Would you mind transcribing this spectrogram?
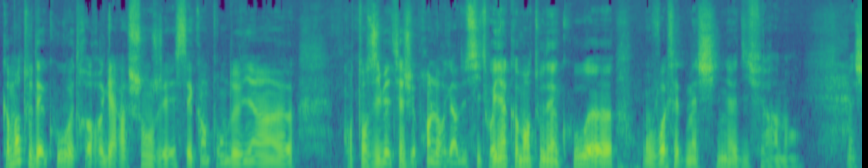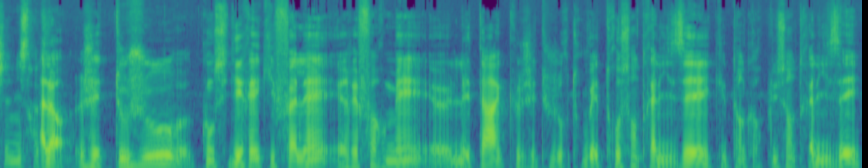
Comment tout d'un coup votre regard a changé? C'est quand on devient... Euh, quand on se dit, bah, tiens, je vais prendre le regard du citoyen, comment tout d'un coup on voit cette machine différemment? Alors, j'ai toujours considéré qu'il fallait réformer euh, l'État, que j'ai toujours trouvé trop centralisé, qui est encore plus centralisé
